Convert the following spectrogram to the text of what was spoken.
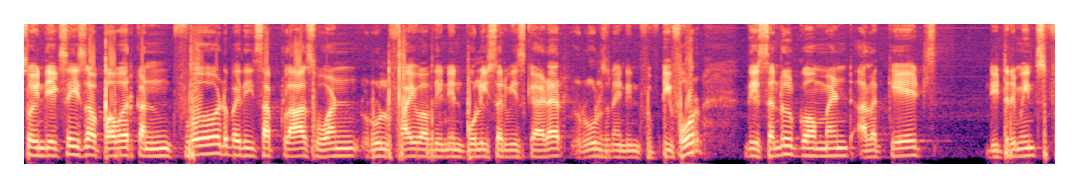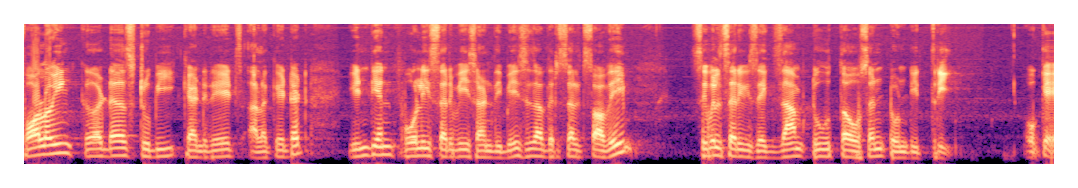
So, in the exercise of power conferred by the subclass 1, Rule 5 of the Indian Police Service Cadre, Rules 1954, the central government allocates, determines following cadres to be candidates allocated Indian Police Service on the basis of the results of the civil service exam two thousand twenty three. Okay.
